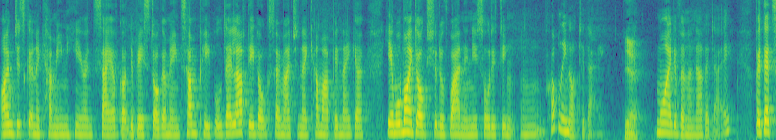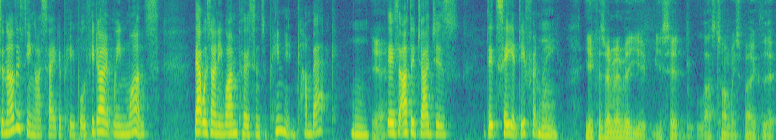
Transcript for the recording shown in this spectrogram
I'm just going to come in here and say I've got the best dog. I mean, some people they love their dog so much and they come up and they go, "Yeah, well, my dog should have won," and you sort of think, mm, probably not today. Yeah. Might have on another day. But that's another thing I say to people: if you don't win once, that was only one person's opinion. Come back. Hmm. Yeah. There's other judges that see it differently. Hmm. Yeah, because I remember you, you said last time we spoke that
